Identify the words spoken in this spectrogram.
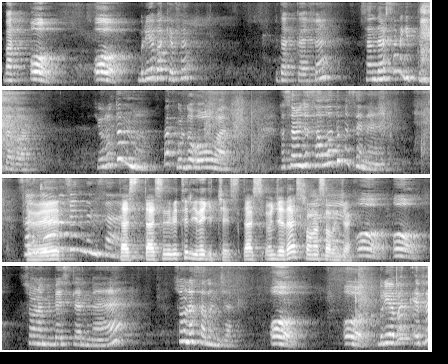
Bak o. O. Buraya bak Efe. Bir dakika Efe. Sen derse mi gittin sabah? Yoruldun mu? Bak burada o var. Hasan Hoca salladı mı seni? Salıncağa Evet. mı bindin sen? Ders dersini bitir yine gideceğiz. Ders önce ders sonra salıncak. Evet, O, o. Sonra bir beslenme. Sonra salıncak. O, o. Buraya bak Efe.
